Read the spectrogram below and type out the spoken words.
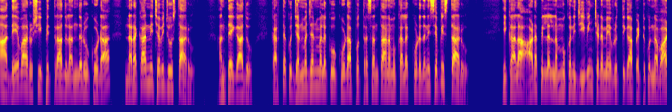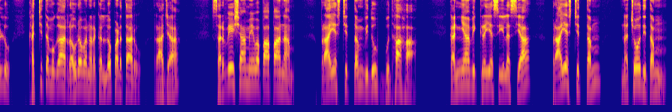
ఆ దేవా ఋషి పిత్రాదులందరూ కూడా నరకాన్ని చవిచూస్తారు అంతేగాదు కర్తకు జన్మజన్మలకు కూడా పుత్రసంతానము కలక్కూడదని శపిస్తారు. ఇక అలా ఆడపిల్లలు నమ్ముకొని జీవించడమే వృత్తిగా పెట్టుకున్న వాళ్ళు ఖచ్చితముగా రౌరవ నరకల్లో పడతారు. రాజా సర్వేషామేవ పాపానాం ప్రాయశ్చిత్తం విదుః బుధాహ కన్యావిక్రయశీలస్య ప్రాయశ్చిత్తం నచోదితం.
